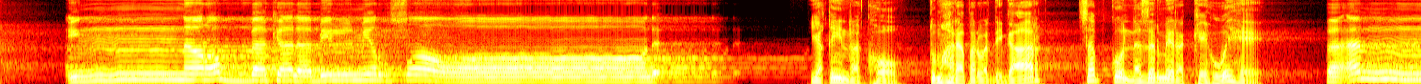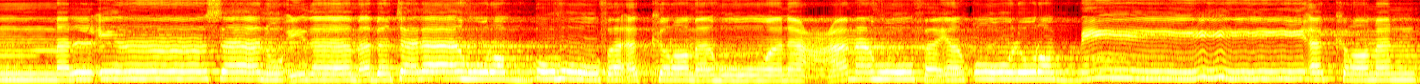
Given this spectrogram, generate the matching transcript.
ان ربك لبالمرصاد۔ یقین رکھو تمہارا پروردگار سب کو نظر میں رکھے ہوئے ہے۔ فأما الإنسان إذا ما ابتلاه ربه فأكرمه ونعمه فيقول ربي أكرمن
